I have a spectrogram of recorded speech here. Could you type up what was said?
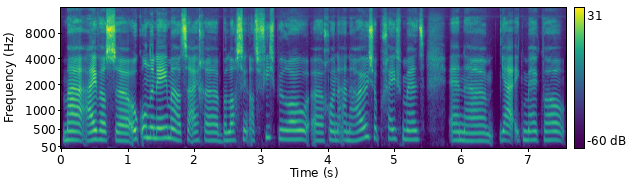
Maar hij was uh, ook ondernemer, had zijn eigen belastingadviesbureau gewoon aan huis op een gegeven moment. En ehm, ja, ik merk wel,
